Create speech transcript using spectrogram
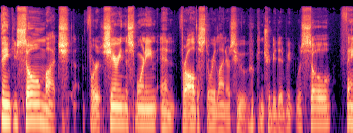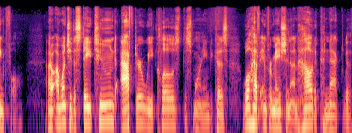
Thank you so much uh, for sharing this morning and for all the storyliners who, who contributed. We, are so thankful. I, I, want you to stay tuned after we close this morning because we'll have information on how to connect with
